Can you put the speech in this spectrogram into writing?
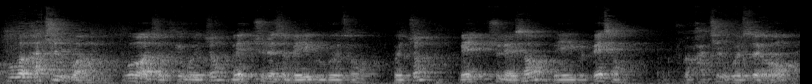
어, 부가 가치를 구하는 거. 부가 가치 어떻게 보였죠? 매출에서 매입을 구해서 구했죠? 매출에서 매입을 빼서 부가 가치를 구했어요.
